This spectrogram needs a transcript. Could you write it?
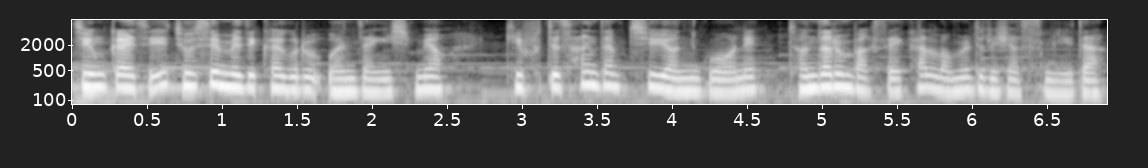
지금까지 조셉 메디칼 그룹 원장이시며 기프트 상담치유연구원의 전다룬 박사의 칼럼을 들으셨습니다.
